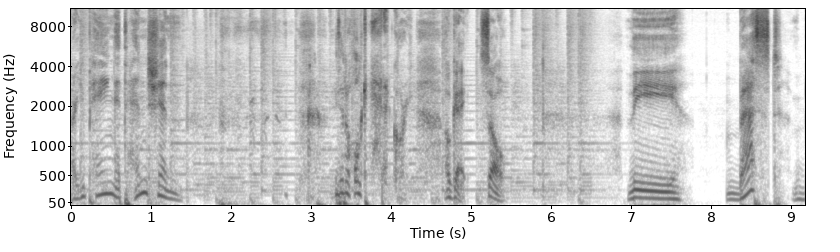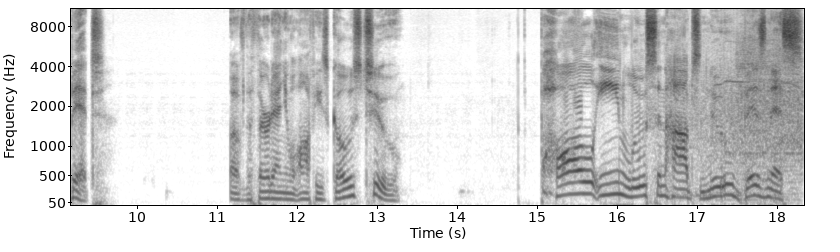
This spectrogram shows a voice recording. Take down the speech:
Are you paying attention? he did a whole category. Okay, so the best bit of the third annual Offies goes to Pauline Lussenhop's new business,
